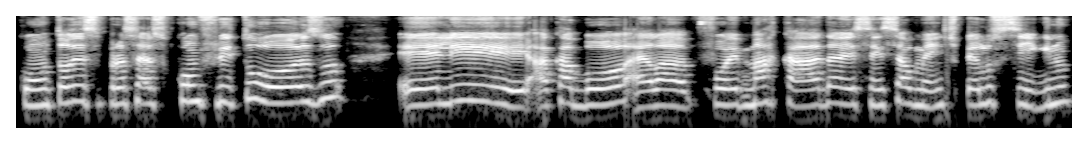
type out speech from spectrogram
com todo esse processo conflituoso, ele acabou, ela foi marcada essencialmente pelo signo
